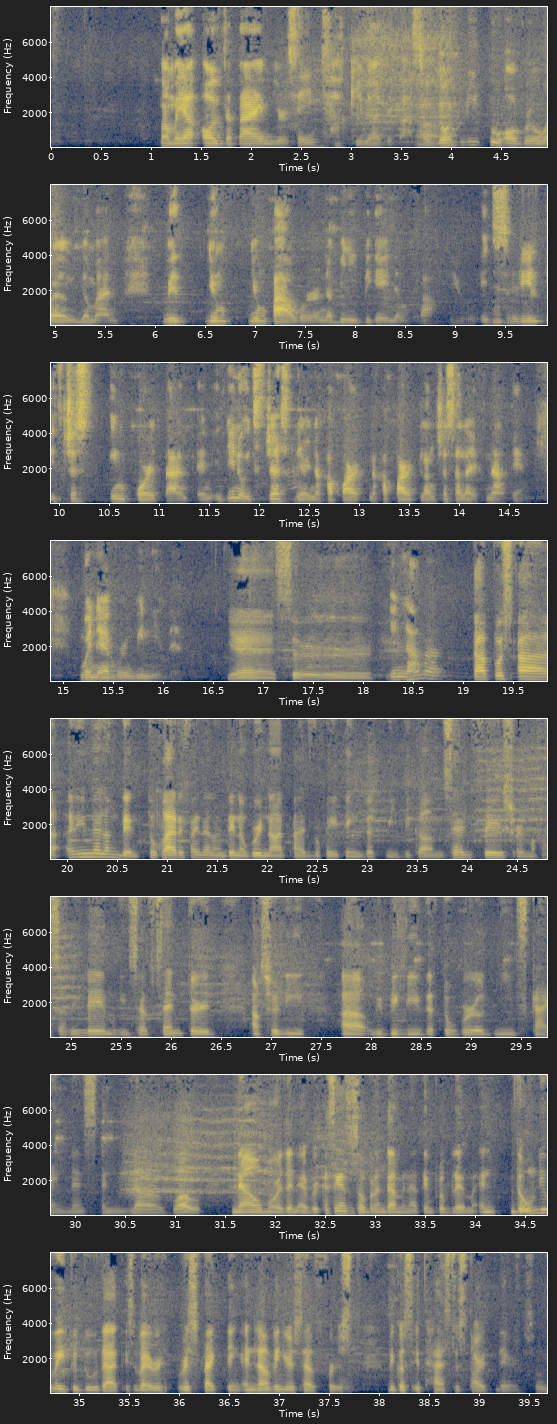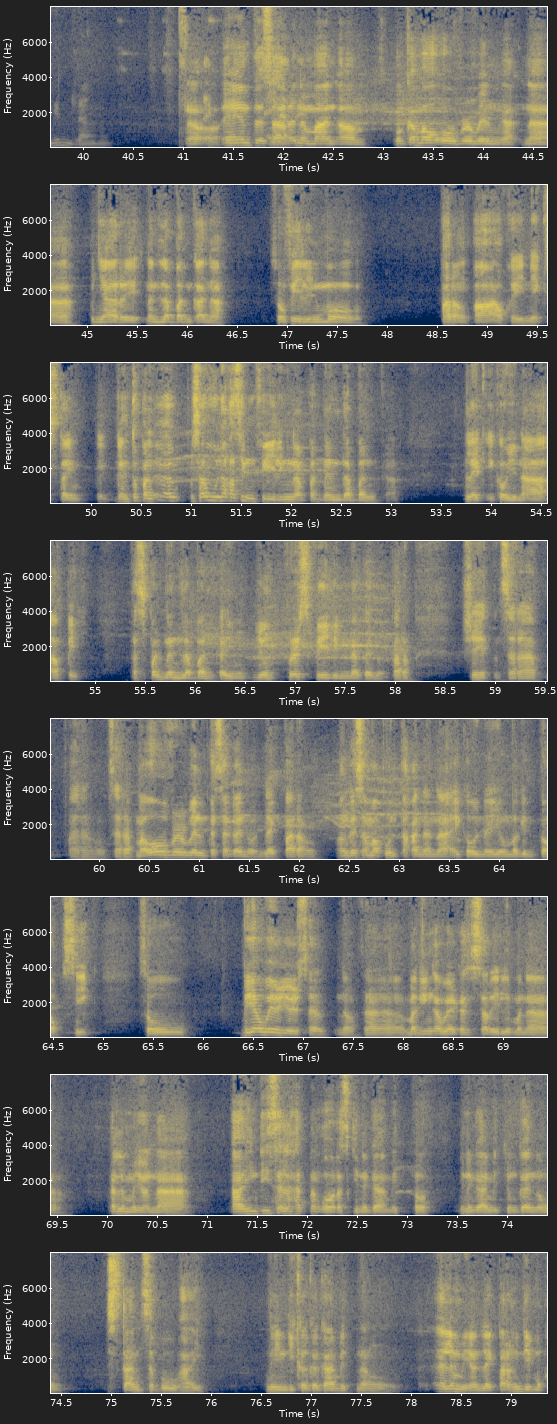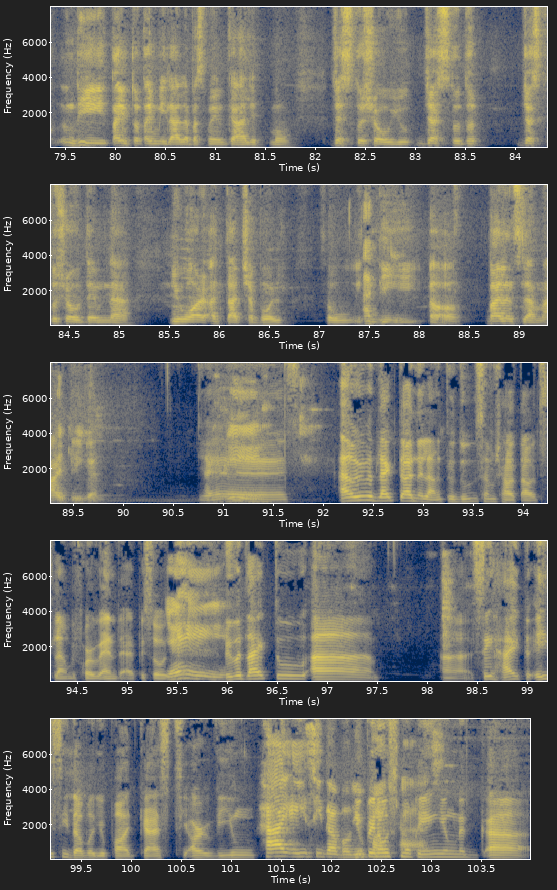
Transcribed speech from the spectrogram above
mamaya all the time you're saying fuck you na, di ba? So Ah. don't be too overwhelmed naman with yung yung power na binibigay ng fuck you. It's Mhm. real it's just important and you know, it's just there nakapark nakapark lang siya sa life natin whenever we need it. Yes, sir. Yun lamang. Tapos, ah ano na lang din, to clarify na lang din na we're not advocating that we become selfish or makasarili, maging self-centered. Actually, uh, we believe that the world needs kindness and love. Wow. Now more than ever. Kasi nga sobrang dami nating problema. And the only way to do that is by re- respecting and loving yourself first because it has to start there. So, yun lang. Oo. And uh, sa akin naman, um, huwag ka ma-overwhelm nga na, kunyari, nanlaban ka na. So, feeling mo, parang, ah, okay, next time. Ganito pala, eh, sa una kasing feeling na pag nanlaban ka, like, ikaw yung naaapi. Tapos pag nanlaban ka, yung, yung first feeling na gano'n, parang, shit, ang sarap, parang ang sarap. Ma-overwhelm ka sa gano'n, like, parang, hanggang sa mapunta ka na na ikaw na yung maging toxic. So, be aware yourself, no? Na maging aware ka sa sarili mo na, alam mo yun, na ah, hindi sa lahat ng oras ginagamit to. Ginagamit yung ganong stand sa buhay na hindi ka gagamit ng, alam mo yun, like parang hindi mo, hindi time to time ilalabas mo yung galit mo just to show you, just to, just to show them na you are untouchable. So, hindi, oo, balance lang, mga Agree. kaibigan. Yes. Uh, we would like to, ano lang, to do some shoutouts lang before we end the episode. Yay! We would like to uh, uh, say hi to ACW Podcast, si RV, yung, Hi, ACW yung pinost mo. King, yung nag, uh,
